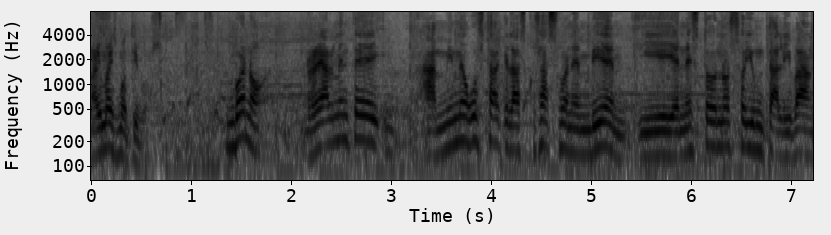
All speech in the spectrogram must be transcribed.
Hai máis motivos. Bueno, realmente a mí me gusta que las cosas suenen bien y en esto no soy un talibán,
